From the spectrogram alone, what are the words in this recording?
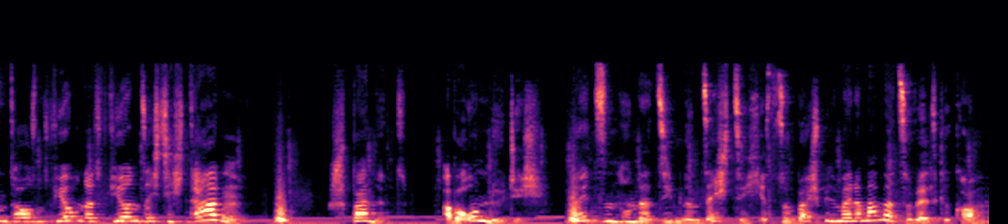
18.464 Tagen. Spannend aber unnötig. 1967 ist zum Beispiel meine Mama zur Welt gekommen.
